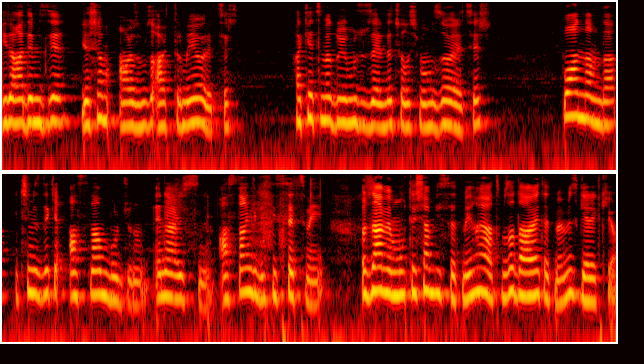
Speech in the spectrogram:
irademizi, yaşam arzumuzu arttırmayı öğretir. Hak etme duyumuz üzerinde çalışmamızı öğretir. Bu anlamda içimizdeki aslan burcunun enerjisini aslan gibi hissetmeyi, özel ve muhteşem hissetmeyi hayatımıza davet etmemiz gerekiyor.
